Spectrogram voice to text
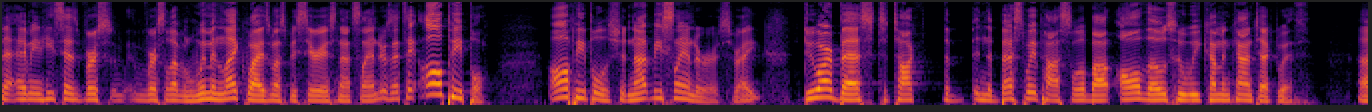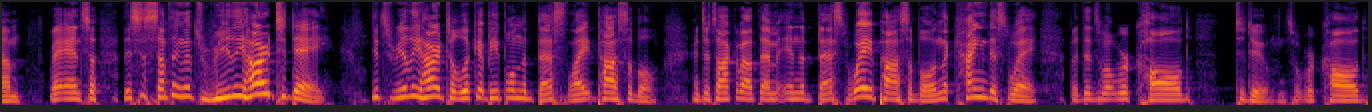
I mean, he says, verse verse eleven, women likewise must be serious, not slanderers. I'd say all people, all people should not be slanderers. Right? Do our best to talk the in the best way possible about all those who we come in contact with. Um, right? And so this is something that's really hard today it's really hard to look at people in the best light possible and to talk about them in the best way possible, in the kindest way. But that's what we're called to do. That's what we're called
